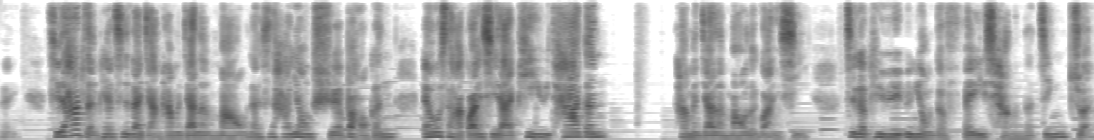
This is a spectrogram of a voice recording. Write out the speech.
对，其实他整篇是在讲他们家的猫，但是他用雪宝跟 Elsa 关系来譬喻他跟他们家的猫的关系，这个譬喻运用得非常的精准，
